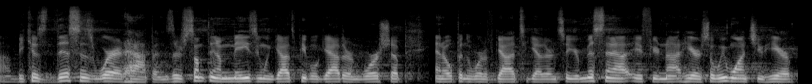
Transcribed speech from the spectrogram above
uh, because this is where it happens. There's something amazing when God's people gather and worship and open the Word of God together. And so you're missing out if you're not here. So we want you here.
